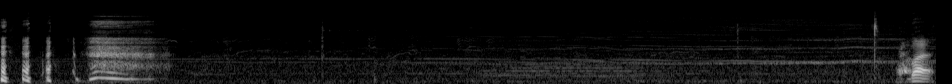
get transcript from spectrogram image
but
